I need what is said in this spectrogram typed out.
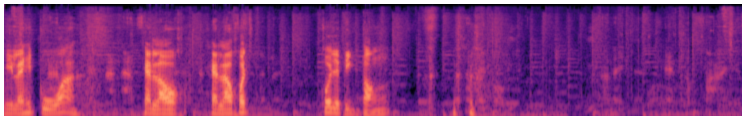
มีอะไรให้กูอะอ่านอ่านแค่เราแค่เราโคตรโคตรจะติงตอง ทำไมบอกอะไรเนี่ยแทนทับฝ่ายเนี่ย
